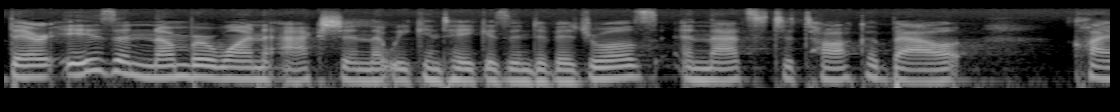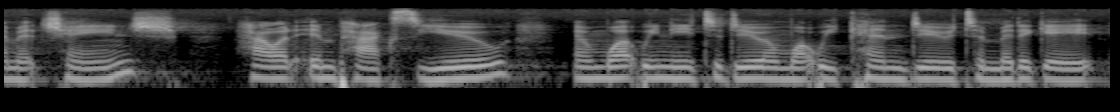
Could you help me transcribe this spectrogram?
there is a number one action that we can take as individuals, and that's to talk about climate change, how it impacts you, and what we need to do and what we can do to mitigate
